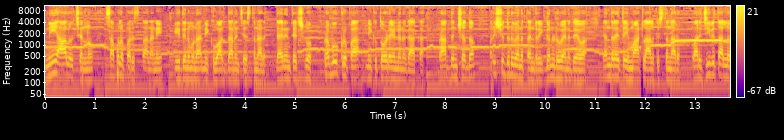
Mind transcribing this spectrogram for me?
నీ ఆలోచనను సఫల సఫలపరుస్తానని ఈ దినమున నీకు వాగ్దానం చేస్తున్నాడు. ధైర్యం తెచ్చుకో. ప్రభు కృప నీకు తోడైండును గాక ప్రార్థన చేద్దాం. పరిశుద్ధుడువైన తండ్రి గనుడువైన దేవ ఎందరైతే ఈ మాటలు ఆలకిస్తున్నారో వారి జీవితాల్లో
